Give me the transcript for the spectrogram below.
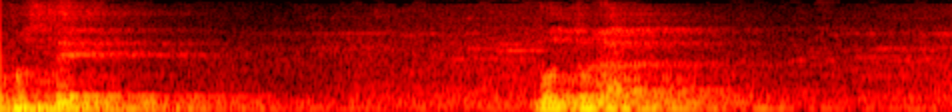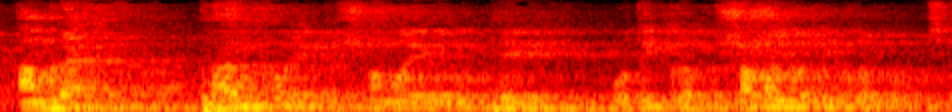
উপস্থিত বন্ধুরা, আমরা ভয়ঙ্কর একটি সময়ের মধ্যে অতিক্রম, সময় অতিক্রম করছি।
